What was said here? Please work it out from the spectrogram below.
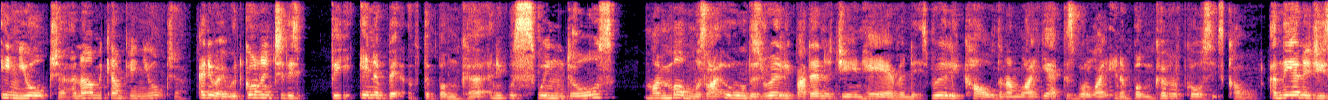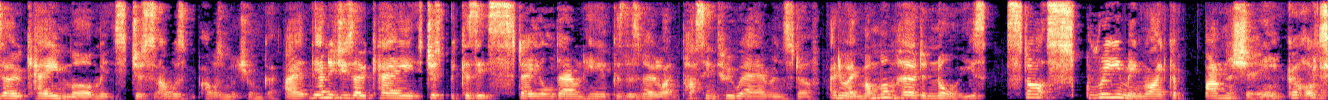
in Yorkshire, an army camp in Yorkshire. Anyway, we'd gone into this the inner bit of the bunker and it was swing doors. My mum was like, "Oh, there's really bad energy in here, and it's really cold." And I'm like, "Yeah, because we're like in a bunker. Of course, it's cold." And the energy's okay, mum. It's just I was I was much younger. I, the energy's okay. It's just because it's stale down here because there's no like passing through air and stuff. Anyway, my mum heard a noise, starts screaming like a banshee Oh, God.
